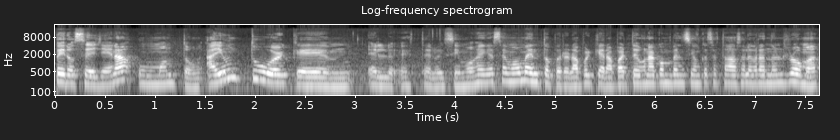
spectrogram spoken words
pero se llena un montón. Hay un tour que mm, el- este, lo hicimos en ese momento, pero era porque era parte de una convención que se estaba celebrando en Roma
